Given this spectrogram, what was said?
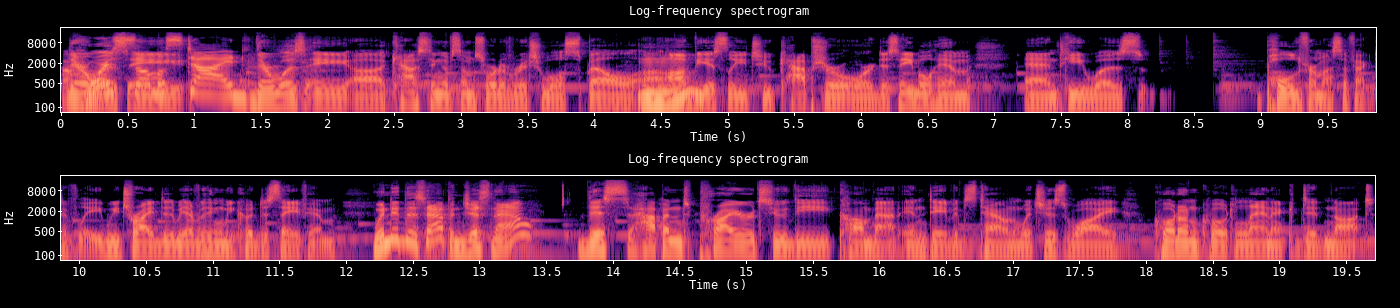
Our There horse was a- almost died. there was a uh, casting of some sort of ritual spell, Mhm. uh, obviously to capture or disable him, and he was pulled from us effectively. We tried to do everything we could to save him. when did this happen? Just now? This happened prior to the combat in Davidstown, which is why quote unquote Lanik did not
